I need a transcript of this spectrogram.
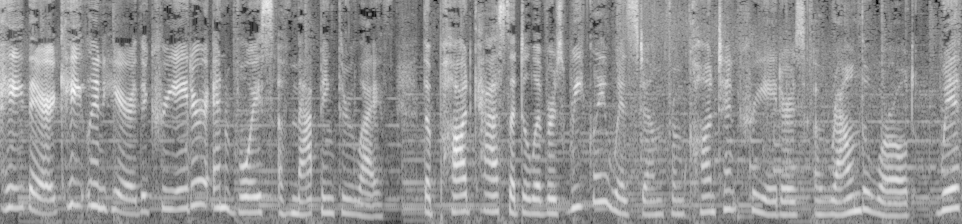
Hey there, Caitlin here, the creator and voice of Mapping Through Life, the podcast that delivers weekly wisdom from content creators around the world with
